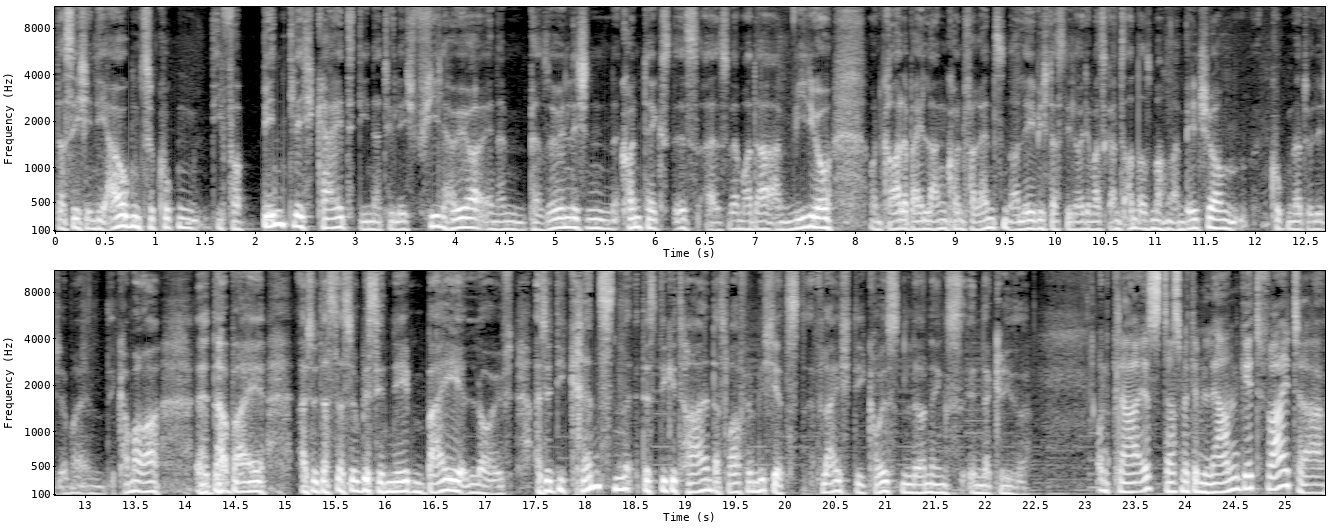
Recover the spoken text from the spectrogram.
das sich in die Augen zu gucken, die Verbindlichkeit, die natürlich viel höher in einem persönlichen Kontext ist, als wenn man da am Video und gerade bei langen Konferenzen erlebe ich, dass die Leute was ganz anderes machen am Bildschirm, gucken natürlich immer in die Kamera äh, dabei, also dass das so ein bisschen nebenbei läuft. Also die Grenzen des Digitalen, das war für mich jetzt vielleicht die größten Learnings in der Krise. Und klar ist, das mit dem Lernen geht weiter.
